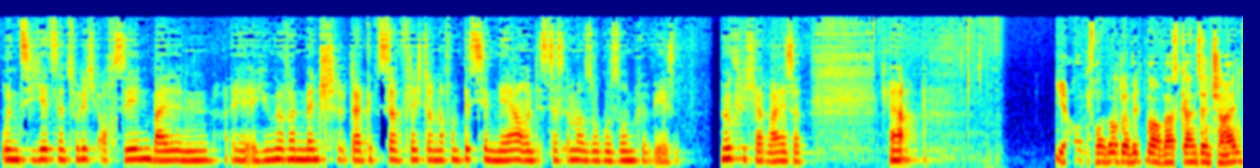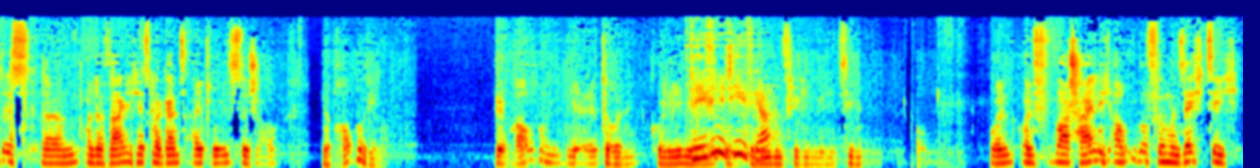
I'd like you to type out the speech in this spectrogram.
und sie jetzt natürlich auch sehen bei den äh, jüngeren Menschen, da gibt es dann vielleicht auch noch ein bisschen mehr und ist das immer so gesund gewesen, möglicherweise, ja. Ja, und Frau Dr. Wittmer, was ganz entscheidend ist, ähm, und das sage ich jetzt mal ganz altruistisch auch, wir brauchen die noch wir brauchen die älteren Kolleginnen Definitiv, und Kollegen ja. für die Medizin. Und, und wahrscheinlich auch über 65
